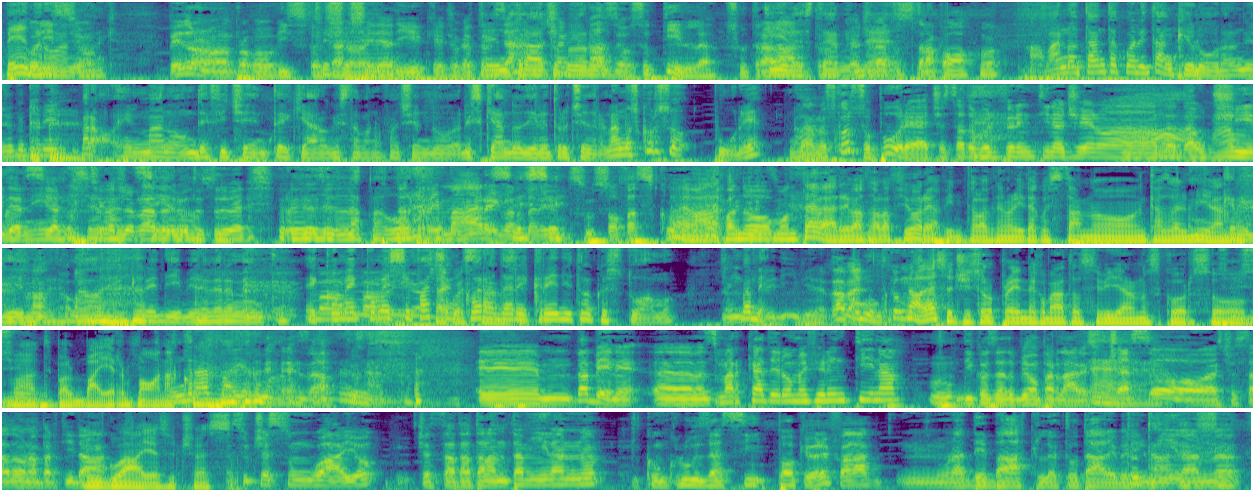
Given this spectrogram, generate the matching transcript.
Pedro anche. Pedro non ho proprio visto, Sì, cioè sì, non ho sì. idea di che giocatore sia. Ah, c'è anche caso Sottil, Sottile, tra l'altro, esterno che ha giocato strapoco. Ah, ma hanno tanta qualità anche loro, hanno dei giocatori, però in mano a un deficiente è chiaro che stavano facendo, rischiando di retrocedere. L'anno scorso pure, no? L'anno scorso pure eh, c'è stato quel Fiorentina-Genoa Ah, da, da uccidersi mia, all'ultima 0-0. giornata di tutti e due la paura. da tremare Sì, guardare sì. sul sofa Eh, ma quando Montella è arrivato alla Fiore ha vinto la prima vita quest'anno in casa del Milan. Incredibile, no, incredibile, veramente. E come si mia. faccia Cioè, ancora a quest'anno, dare sì. credito a quest'uomo? Vabbè, incredibile vabbè Comunque. comunque, No, adesso ci sorprende come è andato a Seviglia l'anno scorso, Sì, sì. ma tipo al Bayern Monaco. andrà al Bayern Monaco. Esatto. esatto. Ehm, va bene eh, smarcate Roma e Fiorentina Mm. di cosa dobbiamo parlare è Eh. successo c'è stata una partita Il guaio è È successo. successo un guaio, c'è stata Atalanta-Milan, conclusa sì poche ore fa, in una debacle totale per Totale, il Milan,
